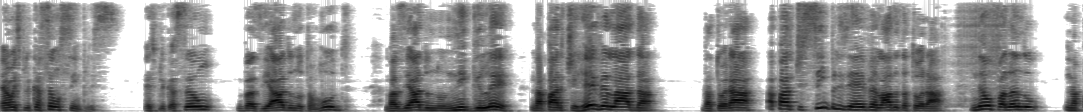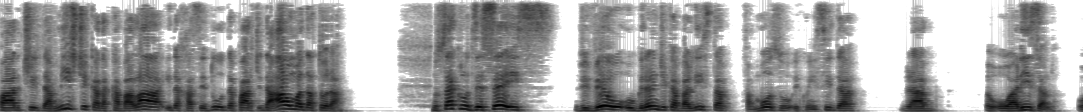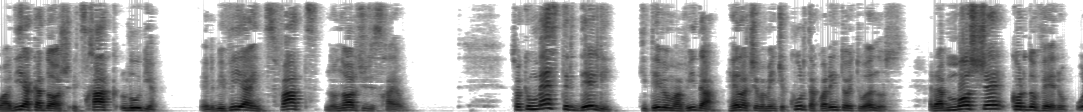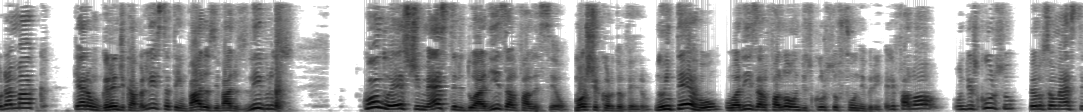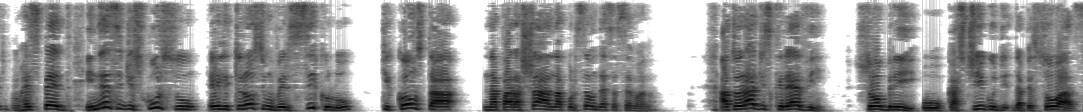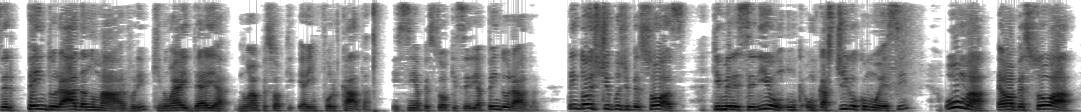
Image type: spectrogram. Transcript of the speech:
é uma explicação simples. É explicação baseada no Talmud, baseado no Nigle, na parte revelada da Torá, a parte simples e revelada da Torá, não falando na parte da mística, da Kabbalah e da Hassidu, da parte da alma da Torá. No século XVI, viveu o grande cabalista famoso e conhecida Rab, o Arizal, o Ari Akadosh, Yitzhak Luria. Ele vivia em Tzfat, no norte de Israel. Só que o mestre dele, que teve uma vida relativamente curta, 48 anos, era Moshe Cordovero, o Ramak, que era um grande cabalista, tem vários e vários livros. Quando este mestre do Arizal faleceu, Moshe Cordoveiro, no enterro, o Arizal falou um discurso fúnebre. Ele falou um discurso pelo seu mestre, um resped. E nesse discurso, ele trouxe um versículo que consta na Parashá, na porção dessa semana. A Torá descreve sobre o castigo de, da pessoa ser pendurada numa árvore, que não é a ideia, não é a pessoa que é enforcada, e sim a pessoa que seria pendurada. Tem dois tipos de pessoas que mereceriam um, um castigo como esse. Uma é uma pessoa,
